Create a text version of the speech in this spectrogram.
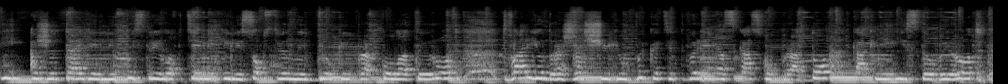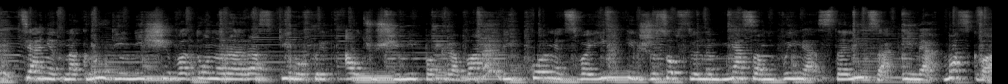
И ожидая ли выстрела в теме или собственной вилкой проколотый рот, тварью дрожащую выкатит время сказку про то, как неистовый рот тянет на круги нищего донора, раскинув пред алчущими покрова и кормит своих их же собственным мясом имя столица, имя Москва.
